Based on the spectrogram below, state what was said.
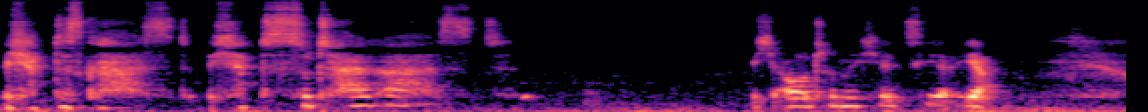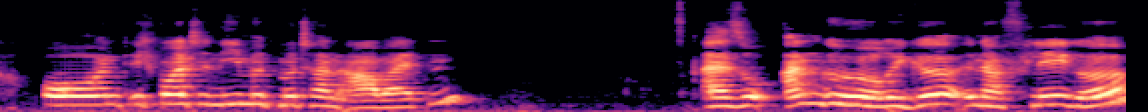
Ich habe das gehasst. Ich habe das total gehasst. Ich oute mich jetzt hier. Ja. Und ich wollte nie mit Müttern arbeiten. Also Angehörige in der Pflege,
